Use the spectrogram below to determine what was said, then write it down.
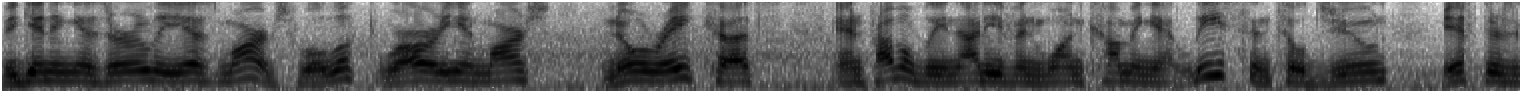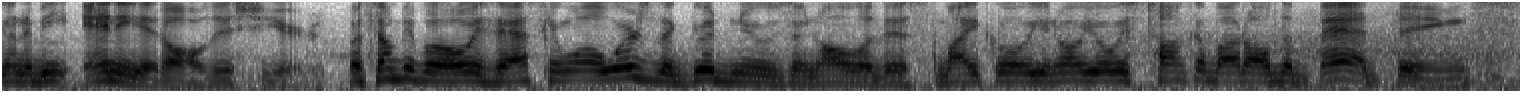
beginning as early as March. Well, look, we're already in March, no rate cuts, and probably not even one coming at least until June, if there's going to be any at all this year. But some people are always asking, well, where's the good news in all of this, Michael? You know, you always talk about all the bad things.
